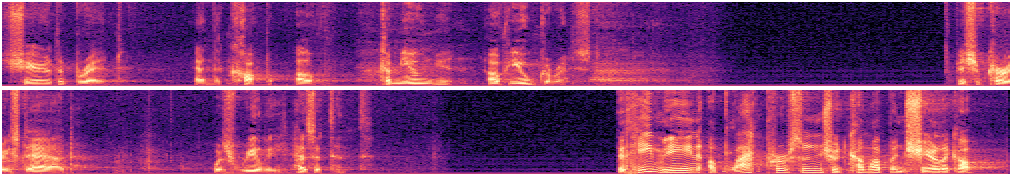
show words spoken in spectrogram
share the bread and the cup of communion, of Eucharist. Bishop Curry's dad was really hesitant. Did he mean a black person should come up and share the cup?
